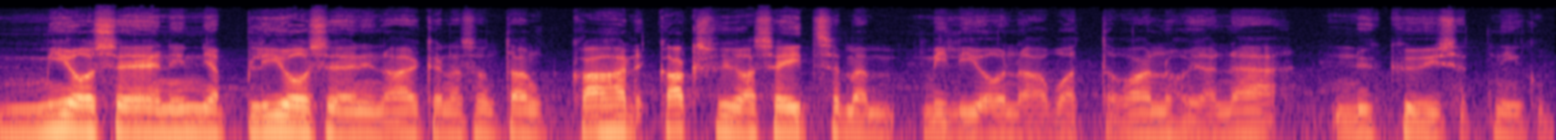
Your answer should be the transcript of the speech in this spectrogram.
mioseenin ja plioseenin aikana, sanotaan 2-7 miljoonaa vuotta vanhoja nämä nykyiset niin kuin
